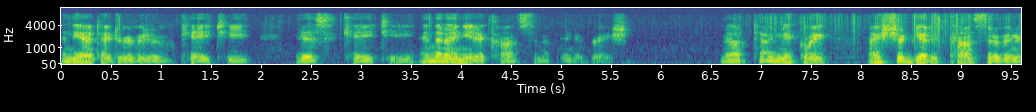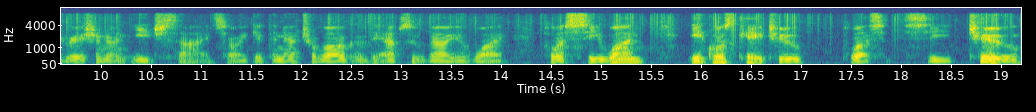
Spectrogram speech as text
And the antiderivative of kt is kt. And then I need a constant of integration. Now, technically, I should get a constant of integration on each side. So I get the natural log of the absolute value of y plus c1 equals k2 plus c2.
